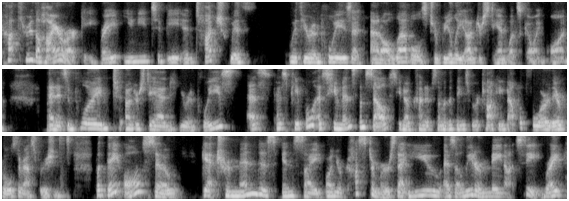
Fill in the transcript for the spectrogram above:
cut through the hierarchy, right? You need to be in touch with with your employees at, at all levels to really understand what's going on. And it's important to understand your employees as as people as humans themselves you know kind of some of the things we were talking about before their goals their aspirations. But they also get tremendous insight on your customers that you as a leader may not see right?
